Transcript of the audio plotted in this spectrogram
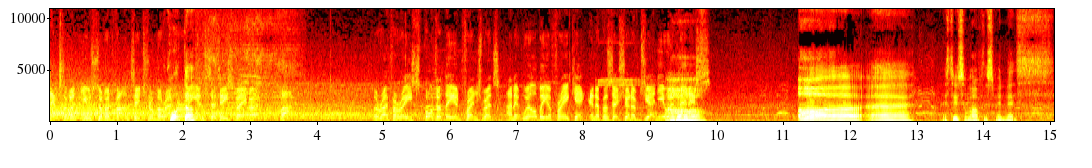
Excellent use of advantage from the referee What the in City's favour. But the referee spotted the infringement and it will be a free kick in a position of genuine Oh. menace. oh. Uh, let's do some after spin. Let's.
